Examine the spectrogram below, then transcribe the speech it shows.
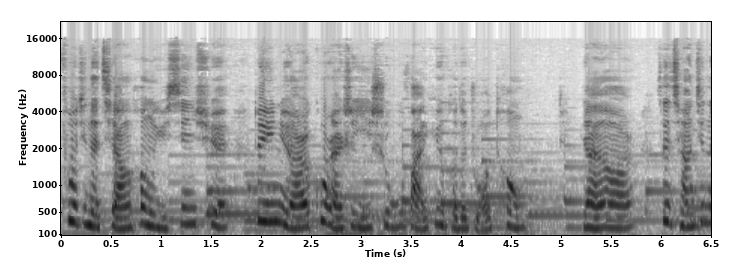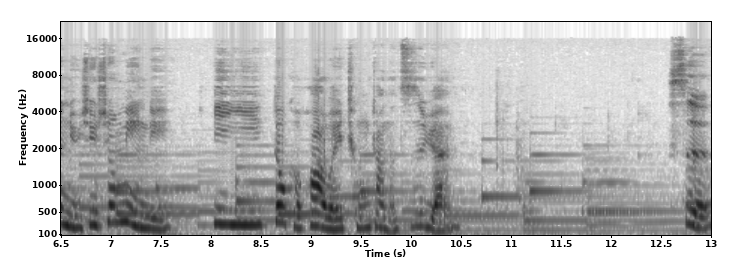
父亲的强横与鲜血，对于女儿固然是一世无法愈合的灼痛。然而，在强劲的女性生命里，一一都可化为成长的资源。四，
